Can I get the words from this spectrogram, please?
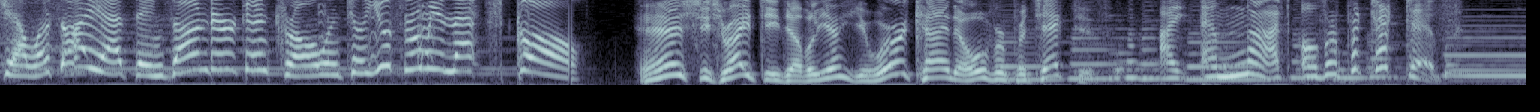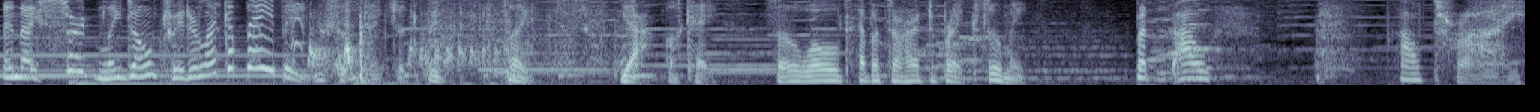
jealous. I had things under control until you threw me in that skull. Yeah, she's right, DW. You were kind of overprotective. I am not overprotective. And I certainly don't treat her like a baby. You shouldn't take such big fights. Yeah, okay. So old habits are hard to break. Sue me. But I'll. I'll try.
